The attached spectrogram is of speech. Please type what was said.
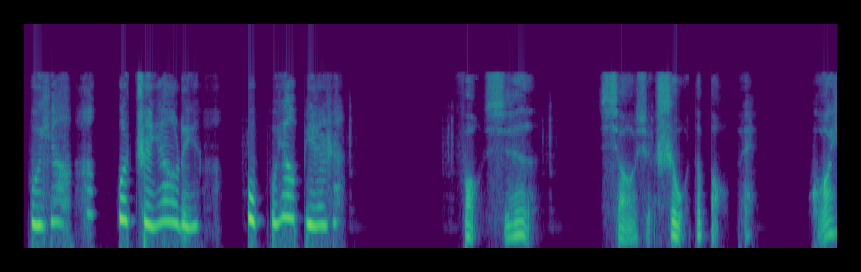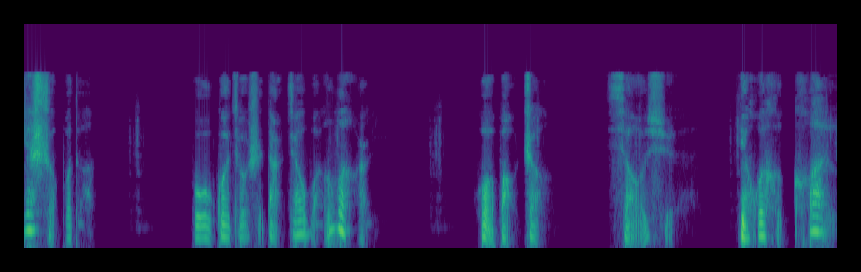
不要，我只要林，我不要别人。放心，小雪是我的宝贝，我也舍不得。不过就是大家玩玩而已，我保证，小雪也会很快乐。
